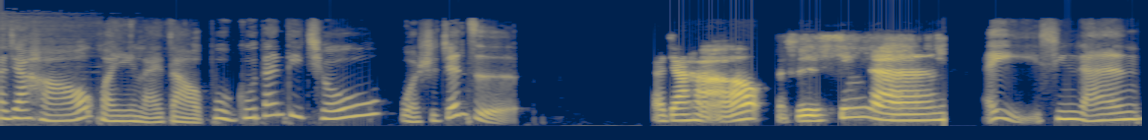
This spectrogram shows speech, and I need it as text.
大家好，欢迎来到不孤单地球，我是娟子。大家好，我是欣然。哎，欣然，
